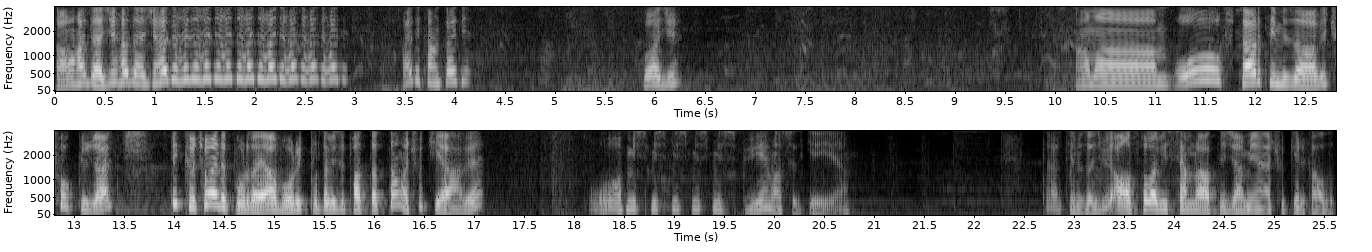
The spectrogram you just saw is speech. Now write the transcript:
Tamam hadi hacı hadi hacı hadi hadi hadi hadi hadi hadi hadi hadi hadi. Hadi kanka hadi. Bu acı. Tamam. Of tertemiz abi. Çok güzel. Bir tek kötü oynadık burada ya. Warwick burada bizi patlattı ama çok iyi abi. Oh mis mis mis mis mis. Büyüyemezdik iyi ya. Tertemiz acı. Bir alt olabilsem rahatlayacağım ya. Çok geri kaldık.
